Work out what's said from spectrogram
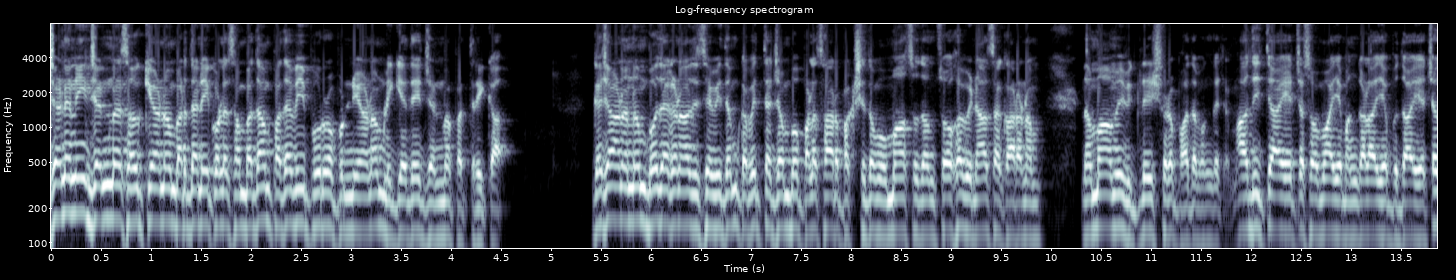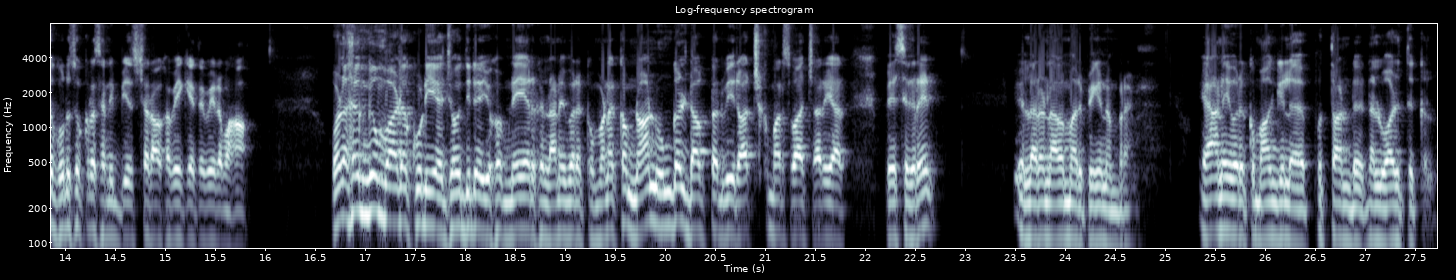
ஜனனி ஜென்ம சௌக்கியானம் வர்தனை குல சம்பதம் பதவி பூர்வ புண்ணியானம் லிகியதே ஜென்ம பத்திரிகா. கஜானனம் பூதகணாதி சேவிதம் கவித்த ஜம்பு பலசார பக்ஷிதம் உமாசுதம் சோக விநாச காரணம் நமாமி விக்னேஸ்வர பாதமங்கஜம் ஆதித்யாய ச சோமாய மங்களாய புதாய குருசுக்கர குரு சுக்கர சனிபியஸ்டராகவே உலகெங்கும் வாடக்கூடிய ஜோதிட யுகம் நேயர்கள் அனைவருக்கும் வணக்கம். நான் உங்கள் டாக்டர் வி. ராஜ்குமார் சிவாச்சாரியார் பேசுகிறேன். எல்லாரும் நலமாக இருப்பீங்க நம்புகிறேன் அனைவருக்கும் ஆங்கில புத்தாண்டு நல்வாழ்த்துக்கள்.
